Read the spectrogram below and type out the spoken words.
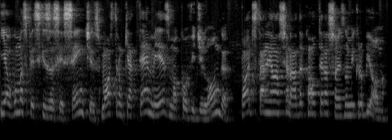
E algumas pesquisas recentes mostram que até mesmo a Covid longa pode estar relacionada com alterações no microbioma.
